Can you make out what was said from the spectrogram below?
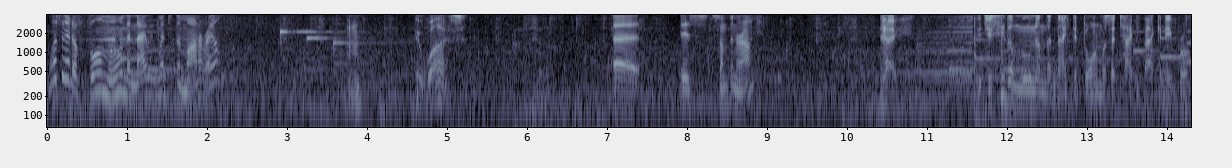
wasn't it a full moon the night we went to the monorail? Hmm? It was. Uh, is something wrong? Hey, did you see the moon on the night the dorm was attacked back in April?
